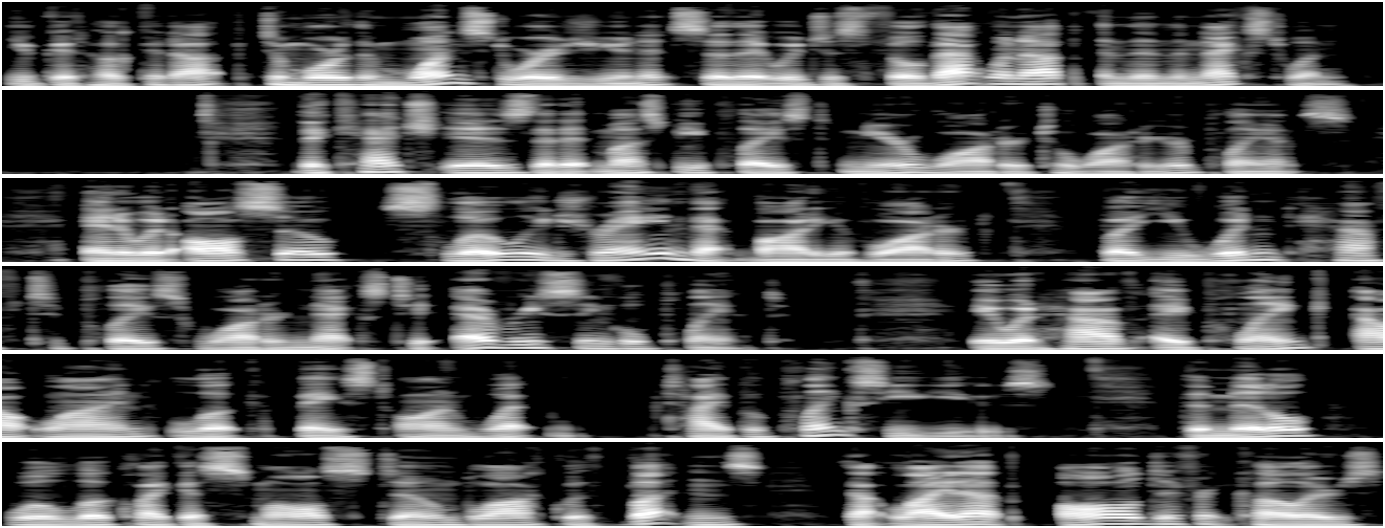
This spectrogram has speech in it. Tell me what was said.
you could hook it up to more than one storage unit so that it would just fill that one up and then the next one. The catch is that it must be placed near water to water your plants, and it would also slowly drain that body of water but you wouldn't have to place water next to every single plant. It would have a plank outline look based on what type of planks you use. The middle will look like a small stone block with buttons that light up all different colors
